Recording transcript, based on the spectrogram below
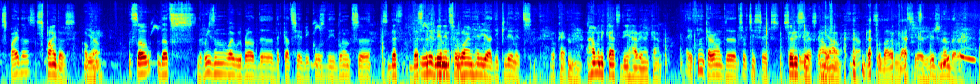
spiders. Spiders. Okay. Yeah. So that's the reason why we brought the, the cats here because they don't uh, So that's that's the cleaning them here. Yeah, they clean it. Okay. Mm-hmm. How many cats do you have in a camp? I think around uh, 36. 36. like Oh. Yeah. wow. Yeah. that's a lot of cats. That's a huge number.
